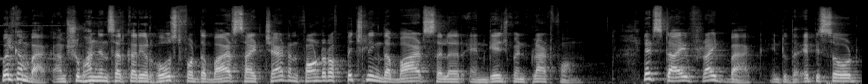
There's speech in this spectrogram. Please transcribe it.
Welcome back. I'm Subhanjan Sarkar, your host for the Buyer Side Chat and founder of PitchLink, the buyer seller engagement platform. Let's dive right back into the episode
